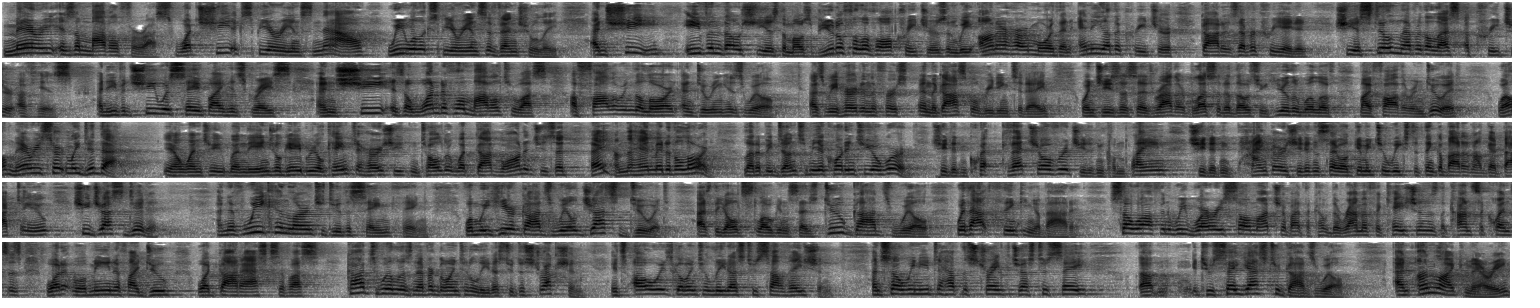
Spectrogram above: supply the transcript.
Mary is a model for us. What she experienced now, we will experience eventually. And she, even though she is the most beautiful of all creatures, and we honor her more than any other creature God has ever created, she is still nevertheless a creature of His. And even she was saved by His grace, and she is a wonderful model to us of following the Lord and doing His will as we heard in the first in the gospel reading today when jesus says rather blessed are those who hear the will of my father and do it well, Mary certainly did that. You know, when, she, when the angel Gabriel came to her, she told her what God wanted. She said, Hey, I'm the handmaid of the Lord. Let it be done to me according to your word. She didn't kvetch over it. She didn't complain. She didn't hanker. She didn't say, Well, give me two weeks to think about it and I'll get back to you. She just did it. And if we can learn to do the same thing, when we hear God's will, just do it. As the old slogan says, do God's will without thinking about it. So often we worry so much about the, the ramifications, the consequences, what it will mean if I do what God asks of us. God's will is never going to lead us to destruction. It's always going to lead us to salvation. And so we need to have the strength just to say, um, to say yes to God's will. And unlike Mary,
